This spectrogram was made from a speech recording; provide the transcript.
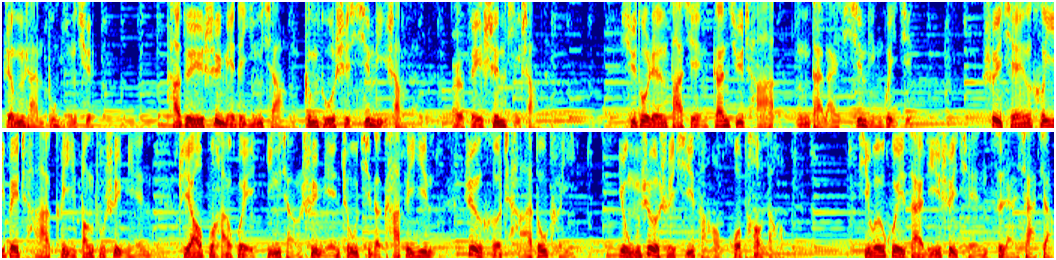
仍然不明确。它对睡眠的影响更多是心理上的，而非身体上的。许多人发现柑橘茶能带来心灵慰藉。睡前喝一杯茶可以帮助睡眠，只要不含会影响睡眠周期的咖啡因，任何茶都可以。用热水洗澡或泡澡，体温会在临睡前自然下降。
